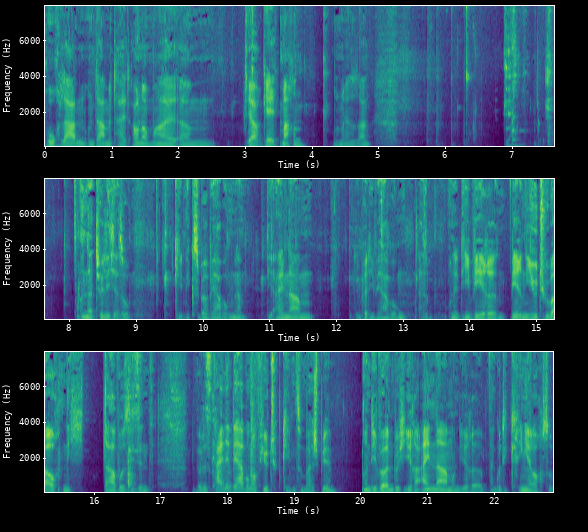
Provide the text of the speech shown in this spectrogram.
hochladen und damit halt auch nochmal ähm, ja, Geld machen, muss man ja so sagen. Und natürlich, also geht nichts über Werbung, ne? Die Einnahmen über die Werbung, also ohne die wäre, wären YouTuber auch nicht da, wo sie sind. Würde es keine Werbung auf YouTube geben zum Beispiel, und die würden durch ihre Einnahmen und ihre, na gut, die kriegen ja auch so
